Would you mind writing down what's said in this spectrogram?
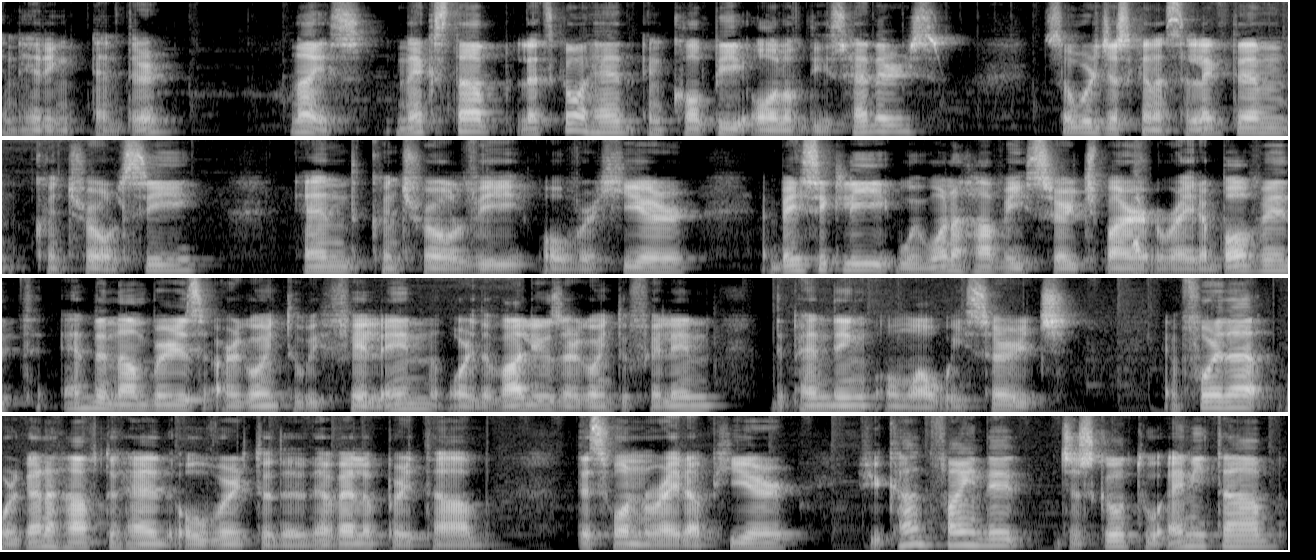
and hitting enter. Nice. Next up, let's go ahead and copy all of these headers. So we're just gonna select them, Control C and Control V over here. And basically, we wanna have a search bar right above it and the numbers are going to be fill in or the values are going to fill in depending on what we search. And for that, we're gonna have to head over to the developer tab, this one right up here, if you can't find it, just go to any tab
